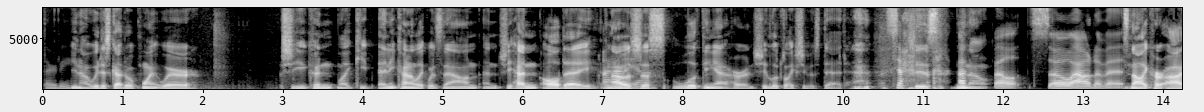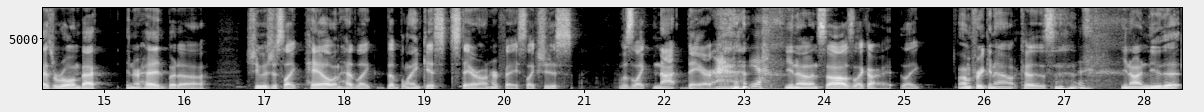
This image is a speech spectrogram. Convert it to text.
9.30. you know, we just got to a point where she couldn't like keep any kind of liquids down, and she hadn't all day, and I Uh, was yeah. just looking at her, and she looked like she was dead. She's, you know, felt so out of it. it's not like her eyes were rolling back in her head, but uh, she was just like pale and had like the blankest stare on her face, like she just was like not there. Yeah. you know, and so I was like, all right, like I'm freaking out because, you know, I knew that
